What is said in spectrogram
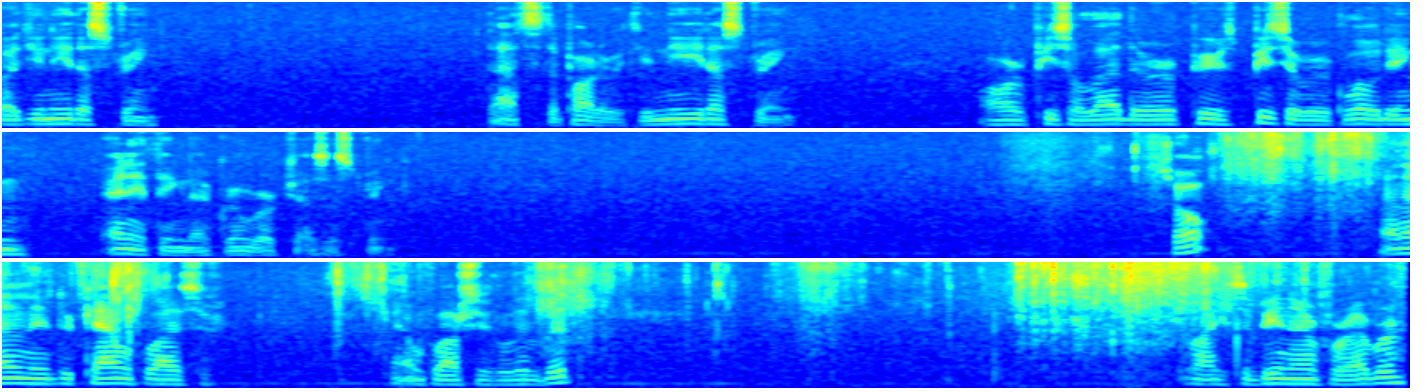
but you need a string. That's the part of it, you need a string. Or a piece of leather, piece of clothing, anything that can work as a string. So, and then I need to camouflage, camouflage it a little bit. Like it's been there forever.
